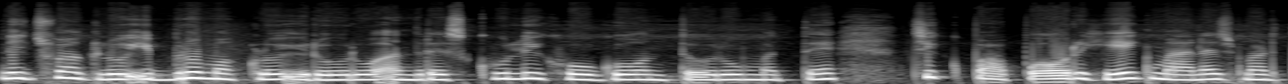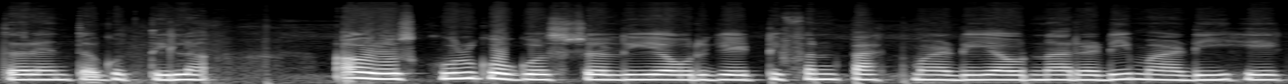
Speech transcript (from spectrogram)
ನಿಜವಾಗ್ಲೂ ಇಬ್ಬರು ಮಕ್ಕಳು ಇರೋರು, ಅಂದರೆ ಸ್ಕೂಲಿಗೆ ಹೋಗೋ ಅಂಥವ್ರು ಮತ್ತು ಚಿಕ್ಕ ಪಾಪು ಅವರು ಹೇಗೆ ಮ್ಯಾನೇಜ್ ಮಾಡ್ತಾರೆ ಅಂತ ಗೊತ್ತಿಲ್ಲ. ಅವರು ಸ್ಕೂಲ್ಗೆ ಹೋಗೋಷ್ಟರಲ್ಲಿ ಅವ್ರಿಗೆ ಟಿಫನ್ ಪ್ಯಾಕ್ ಮಾಡಿ ಅವ್ರನ್ನ ರೆಡಿ ಮಾಡಿ ಹೇಗೆ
